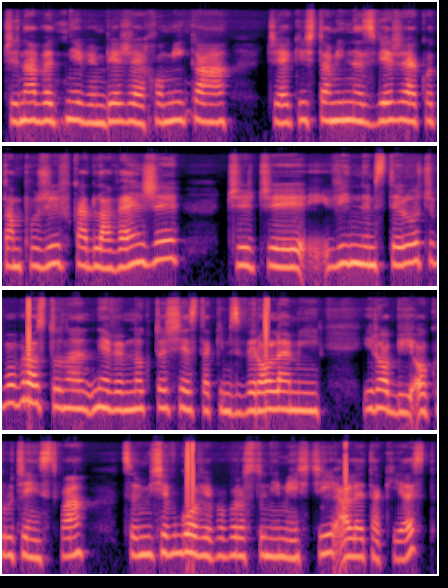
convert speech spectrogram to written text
Czy nawet, nie wiem, bierze chomika, czy jakieś tam inne zwierzę jako tam pożywka dla węży, czy, czy w innym stylu, czy po prostu, no nie wiem, no ktoś jest takim zwyrolem i, i robi okrucieństwa, co mi się w głowie po prostu nie mieści, ale tak jest.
